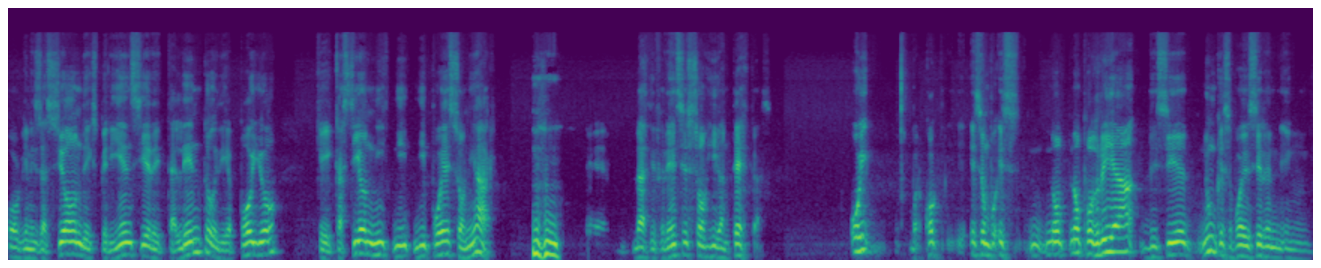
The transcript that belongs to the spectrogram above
organización, de experiencia, de talento y de apoyo que Castillo ni, ni, puede soñar. Eh, las diferencias son gigantescas. Hoy, bueno, es es, no, no, podría decir, nunca se puede decir en, en,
